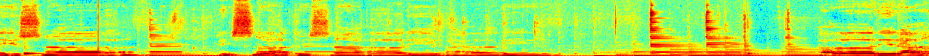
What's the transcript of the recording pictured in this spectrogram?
Krishna, Krishna Krishna Hari Hari, Hari Ram.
